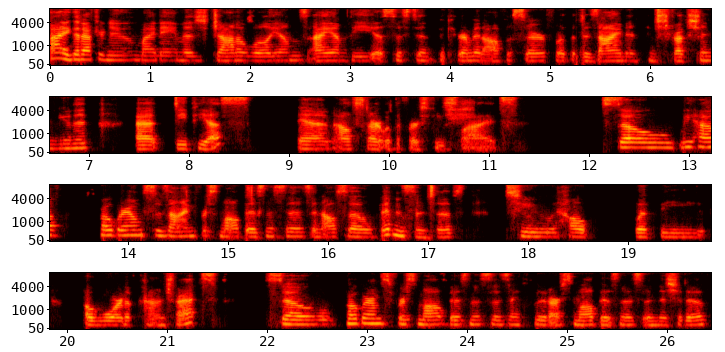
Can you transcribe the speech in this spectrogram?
Hi, good afternoon. My name is Jonna Williams. I am the Assistant Procurement Officer for the Design and Construction Unit at DPS. And I'll start with the first few slides. So we have programs designed for small businesses and also bid incentives to help with the award of contracts. So programs for small businesses include our Small Business Initiative,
